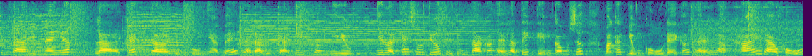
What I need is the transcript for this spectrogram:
chúng ta hiện nay á là các uh, dụng cụ nhà bếp là đã được cải tiến hơn nhiều. Như là các số trước thì chúng ta có thể là tiết kiệm công sức bằng các dụng cụ để có thể là thái rau củ.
